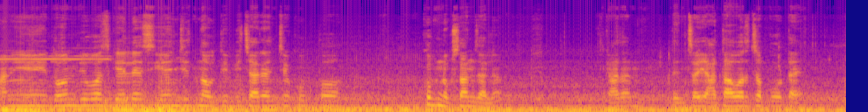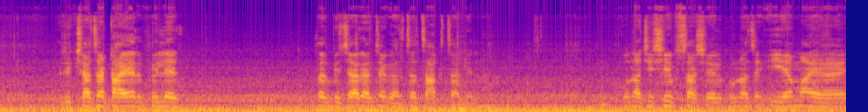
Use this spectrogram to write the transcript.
आणि दोन दिवस गेले सी एन जीच नव्हती. बिचाऱ्यांचे खूप खूप नुकसान झालं. कारण त्यांचंही हातावरचं पोट आहे. रिक्षाचा टायर फिलेल तर बिचाऱ्यांच्या घरचं चाक चालेल ना. कुणाची शिफ्ट असेल कुणाचं ई एम आय आहे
